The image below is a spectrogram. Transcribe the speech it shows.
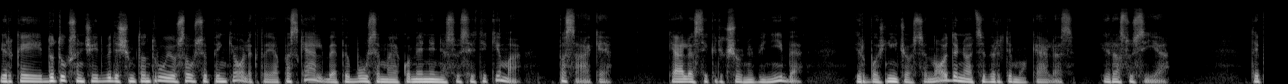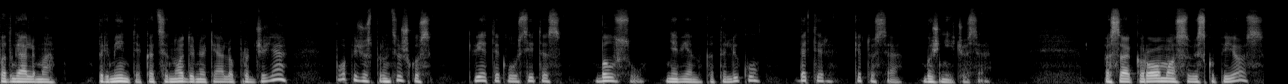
ir kai 2022 sausio 15 paskelbė apie būsimą ekumeninį susitikimą, pasakė, kelias į krikščionių vienybę ir bažnyčios sinodinio atsivertimo kelias yra susiję. Taip pat galima priminti, kad sinodinio kelio pradžioje popiežius Pranciškus kvietė klausytis balsų ne vien katalikų, bet ir kitose bažnyčiose. Pasak Romos viskupijos,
